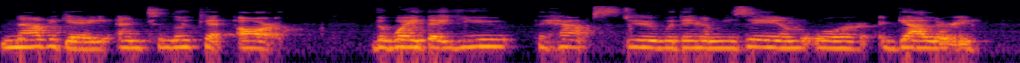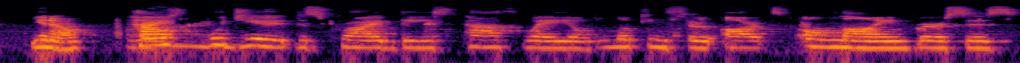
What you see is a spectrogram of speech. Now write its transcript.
navigate and to look at art the way that you perhaps do within a museum or a gallery. You know, how right. would you describe this pathway of looking through art online versus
